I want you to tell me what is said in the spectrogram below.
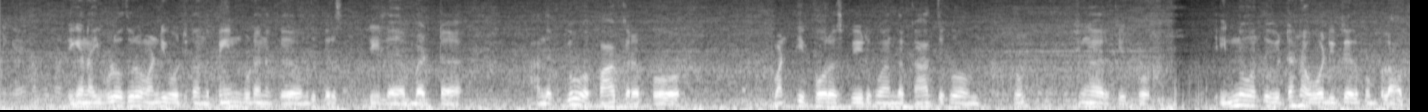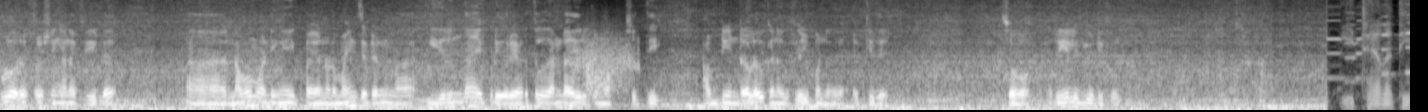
நீங்கள் நம்ப மாட்டீங்க நான் இவ்வளோ தூரம் வண்டி ஓட்டிட்டு அந்த பெயின் கூட எனக்கு வந்து பெருசாக தெரியல பட் அந்த வியூவை பார்க்குறப்போ வண்டி போகிற ஸ்பீடுக்கும் அந்த காற்றுக்கும் ரொம்ப இருக்குது இப்போது இன்னும் வந்து விட்டால் நான் ஓடிட்டே இருப்பேன் போல். அவ்வளோ ரெஃப்ரெஷிங்கான ஃபீலு நம்ப மாட்டீங்க. இப்போ என்னோடய மைண்ட் செட் என்னன்னா இருந்தால் இப்படி ஒரு இடத்துல தாண்டா இருக்கணும் சுற்றி அப்படின்ற அளவுக்கு எனக்கு ஃபீல் பண்ணு வைக்குது so really beautiful Eternity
